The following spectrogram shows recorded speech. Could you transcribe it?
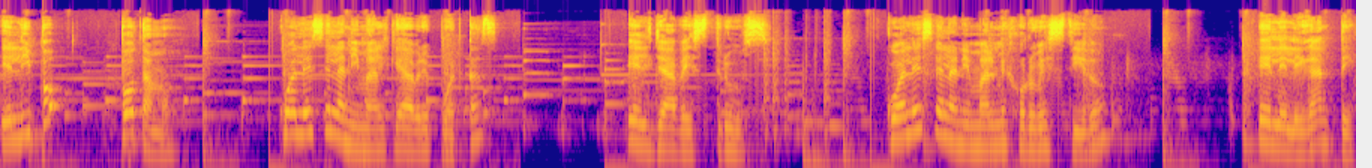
El hipopótamo. ¿Cuál es el animal que abre puertas? El llavestruz. ¿Cuál es el animal mejor vestido? El elegante.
